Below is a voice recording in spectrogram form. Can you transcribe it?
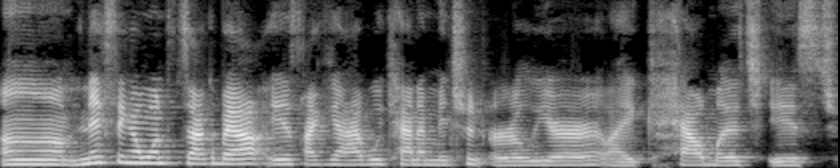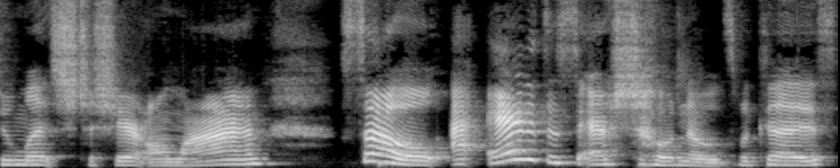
Um, next thing I want to talk about is like yeah, we kind of mentioned earlier, like how much is too much to share online. So I added this to our show notes because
